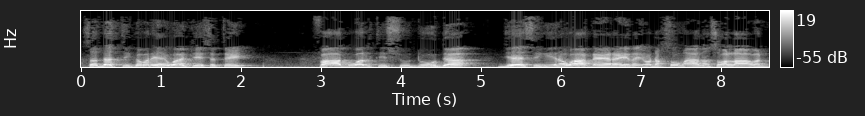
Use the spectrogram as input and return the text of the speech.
Sadadti gabar yahay waa jeesatay. Fa adwalti suduuda jeesigiina waa dheerayday oo dhaqso uma aadan soo laaban.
